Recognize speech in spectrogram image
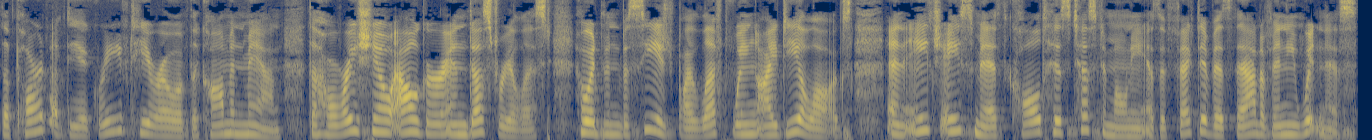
the part of the aggrieved hero of the common man, the Horatio Alger industrialist who had been besieged by left wing ideologues, and H. A. Smith called his testimony as effective as that of any witness,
